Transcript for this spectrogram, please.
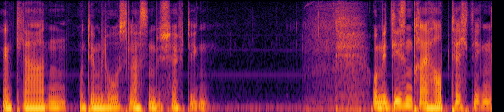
Entladen und dem Loslassen beschäftigen. Und mit diesen drei Haupttechniken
